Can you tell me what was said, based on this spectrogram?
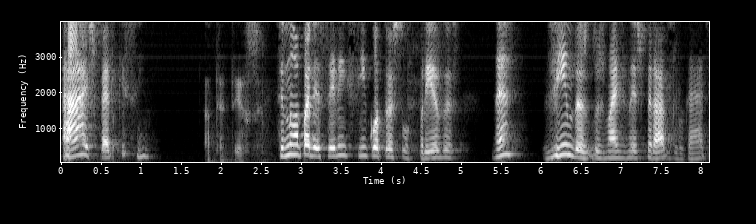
Ah, espero que sim. até terça. Se não aparecerem cinco outras surpresas, né? Vindas dos mais inesperados lugares.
